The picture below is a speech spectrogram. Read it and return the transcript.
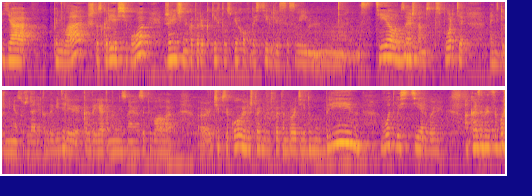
я поняла, что, скорее всего, женщины, которые каких-то успехов достигли со своим с телом, знаешь, mm-hmm. там, в спорте, они тоже меня осуждали, когда видели, когда я там, ну, не знаю, запивала чипсы колу или что-нибудь в этом роде, и думаю, блин, вот вы стервы. Оказывается, вот,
